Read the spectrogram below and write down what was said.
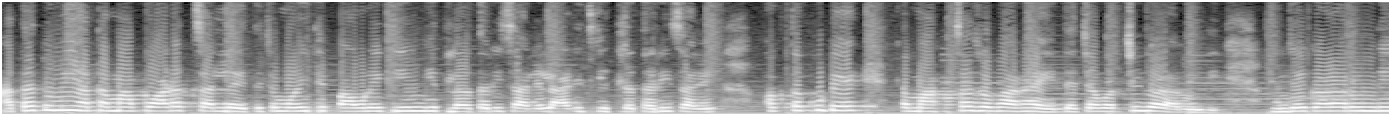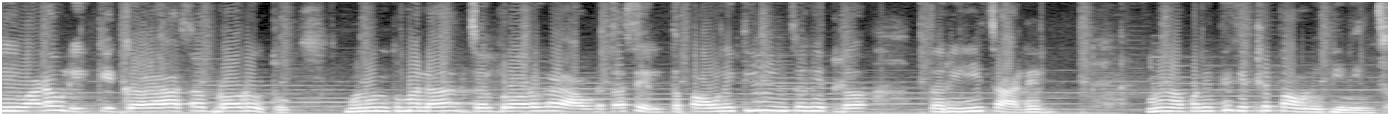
आता तुम्ही आता माप वाढत चाललंय त्याच्यामुळे इथे पावणे तीन घेतलं तरी चालेल अडीच घेतलं तरी चालेल. फक्त कुठे? तर मागचा जो भाग आहे त्याच्यावरची गळा रुंदी म्हणजे गळा रुंदी वाढवली की गळा असा ब्रॉड होतो. म्हणून तुम्हाला जर ब्रॉड गळा आवडत असेल तर पावणे तीन इंच घेतलं तरीही चालेल. म्हणून आपण इथे घेतले पावणे तीन इंच.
